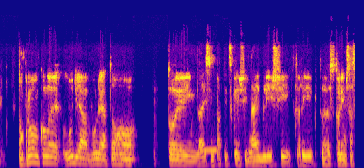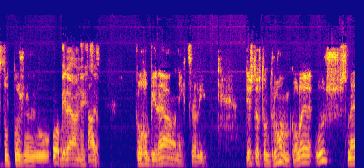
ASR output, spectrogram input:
v tom prvom kole ľudia volia toho, to je im najsympatickejší, najbližší, ktorý, ktorý, s ktorým sa stotožňujú. Koho by reálne chceli. Koho by reálne chceli. Kdežto v tom druhom kole už sme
